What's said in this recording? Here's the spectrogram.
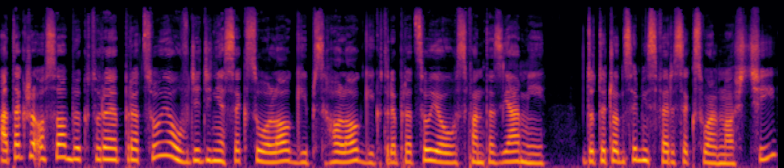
a także osoby, które pracują w dziedzinie seksuologii, psychologii, które pracują z fantazjami dotyczącymi sfery seksualności,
